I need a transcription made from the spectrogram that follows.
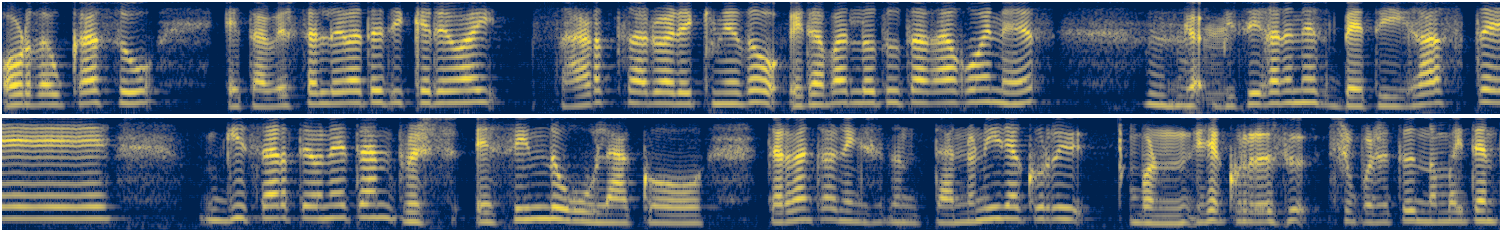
hor daukazu, eta beste alde batetik ere bai, zahartzaroarekin edo erabat lotuta dagoenez, ga, bizi garenez beti gazte gizarte honetan, pues, ezin dugulako, eta orduan karo nik esaten, eta non irakurri, bueno, irakurri duzu, suposetu non baiten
